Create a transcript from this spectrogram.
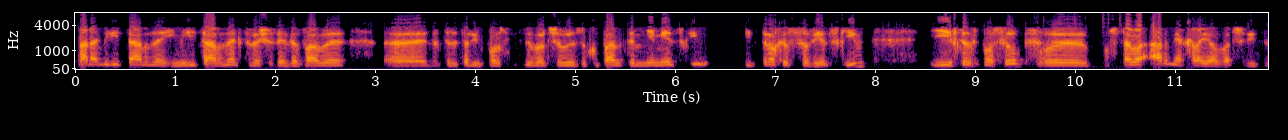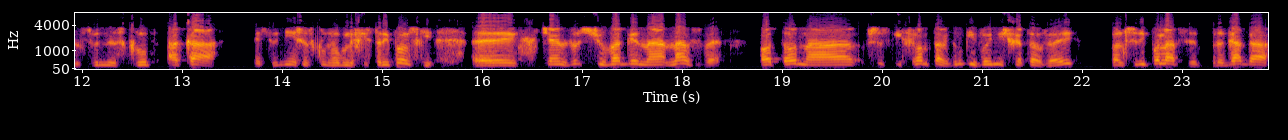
paramilitarne i militarne, które się znajdowały na terytorium Polski, które walczyły z okupantem niemieckim i trochę z sowieckim. I w ten sposób y, powstała Armia Krajowa, czyli ten słynny skrót AK, najsłynniejszy skrót w ogóle w historii Polski. Y, chciałem zwrócić uwagę na nazwę. Oto na wszystkich frontach II wojny światowej walczyli Polacy. Brygada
